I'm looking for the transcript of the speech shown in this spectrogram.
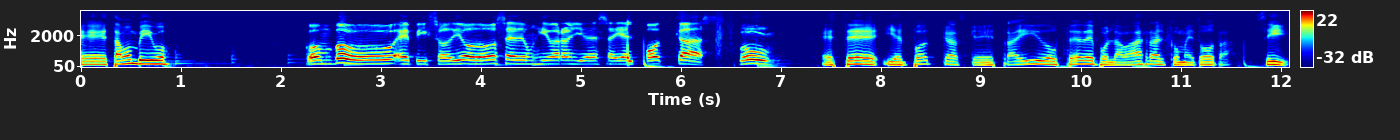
Eh, estamos en vivo. Combo, episodio 12 de Un Jíbaro en USA, el podcast. Boom. Este y el podcast que es traído a ustedes por la barra El Cometota. Sí,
